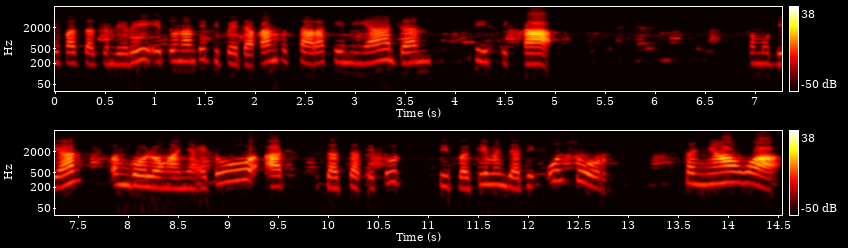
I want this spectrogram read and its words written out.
Sifat zat sendiri itu nanti dibedakan secara kimia dan fisika. Kemudian penggolongannya itu zat-zat itu dibagi menjadi unsur, senyawa,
